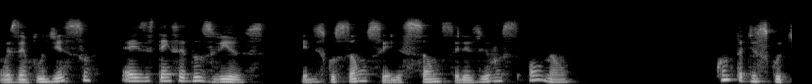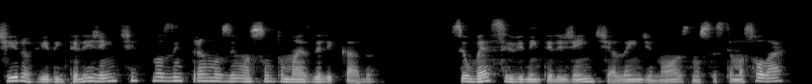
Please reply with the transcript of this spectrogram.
Um exemplo disso é a existência dos vírus e a discussão se eles são seres vivos ou não. Quanto a discutir a vida inteligente, nós entramos em um assunto mais delicado. Se houvesse vida inteligente além de nós no sistema solar,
